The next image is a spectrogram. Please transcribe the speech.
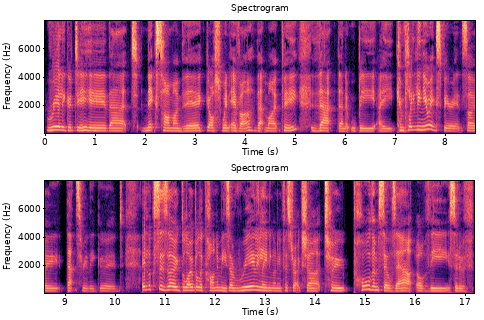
really good to hear that next time I'm there, gosh, whenever that might be, that then it will be a completely new experience. So, that's really good. It looks as though global economies are really leaning on infrastructure to pull themselves out of the sort of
